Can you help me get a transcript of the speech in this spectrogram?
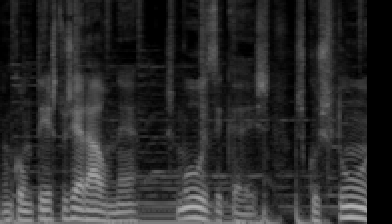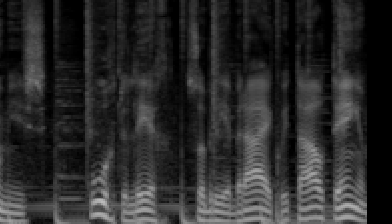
num contexto geral, né? As músicas, os costumes. Curto ler sobre hebraico e tal, tenho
